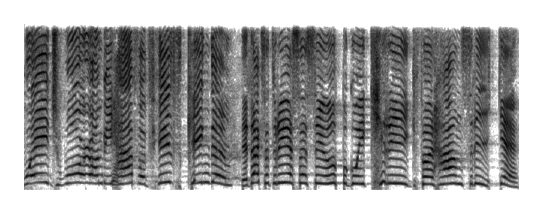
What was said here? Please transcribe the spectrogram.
wage war on behalf of his kingdom. Det är dags att resa sig upp och gå i krig för hans rike.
